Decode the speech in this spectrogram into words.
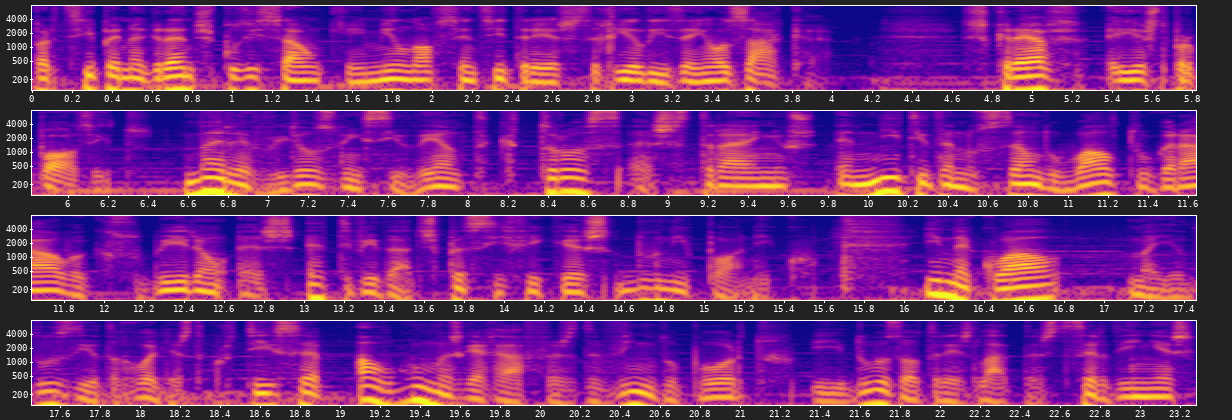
participem na grande exposição que em 1903 se realiza em Osaka escreve a este propósito. Maravilhoso incidente que trouxe a estranhos a nítida noção do alto grau a que subiram as atividades pacíficas do nipónico, e na qual meia dúzia de rolhas de cortiça, algumas garrafas de vinho do Porto e duas ou três latas de sardinhas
